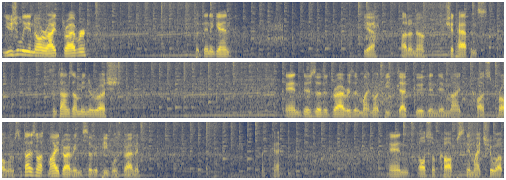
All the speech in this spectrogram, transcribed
usually an alright driver. But then again, yeah, I don't know. Shit happens. Sometimes I'm in a rush. And there's other drivers that might not be that good and they might cause problems. Sometimes not my driving, it's other people's driving. Okay. And also cops, they might show up.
